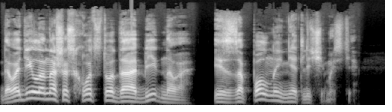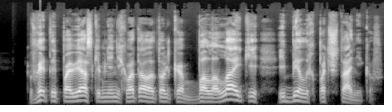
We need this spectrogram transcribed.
доводило наше сходство до обидного из-за полной неотличимости. В этой повязке мне не хватало только балалайки и белых подштаников.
